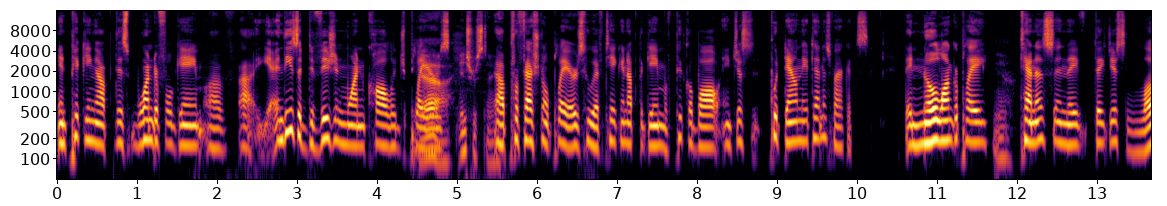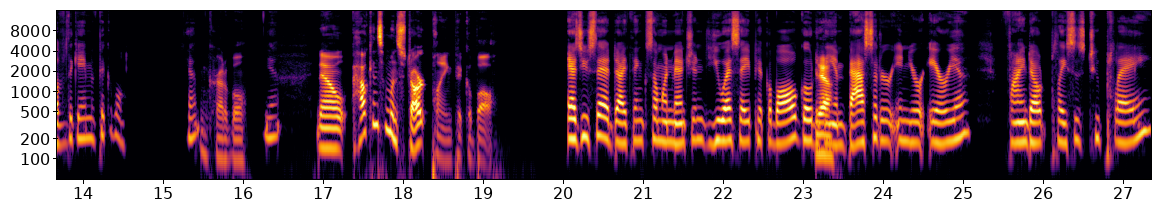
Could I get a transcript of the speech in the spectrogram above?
and picking up this wonderful game of, uh, and these are Division One college players, Yeah, interesting. uh, professional players who have taken up the game of pickleball and just put down their tennis rackets. They no longer play yeah, tennis, and they they just love the game of pickleball. Incredible. Yeah. Now, how can someone start playing pickleball? as you said, I think someone mentioned USA Pickleball. Go to Yeah. the ambassador in your area, find out places to play.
